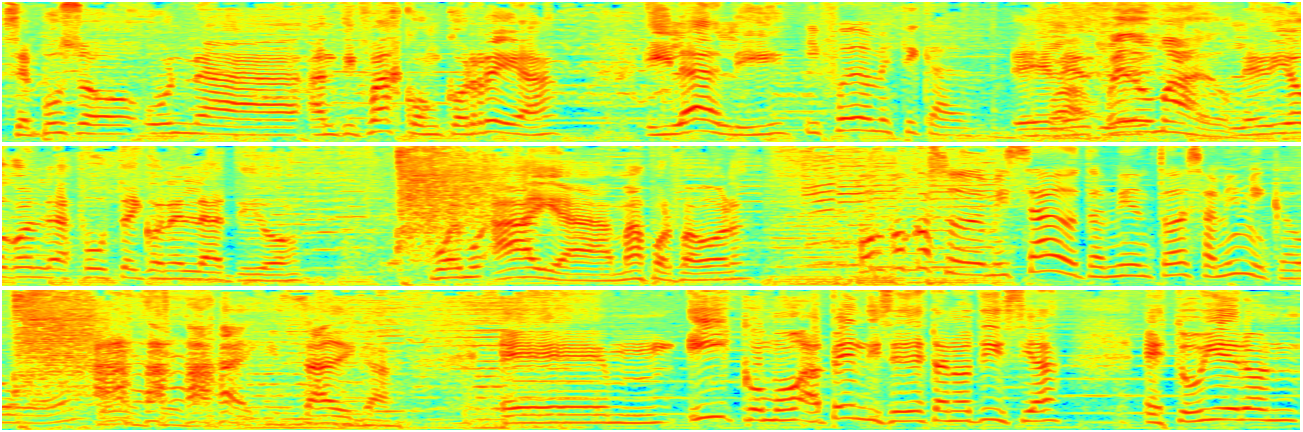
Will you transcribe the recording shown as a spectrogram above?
se puso una antifaz con correa y Lali Y fue domesticado. eh, Wow. le, Fue domado. le dio con la fusta y con el látigo. Fue muy. Ay, ah, más por favor. Un poco sodomizado también, toda esa mímica hubo, ¿eh? Ay, sádica. Eh, y como apéndice de esta noticia, estuvieron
